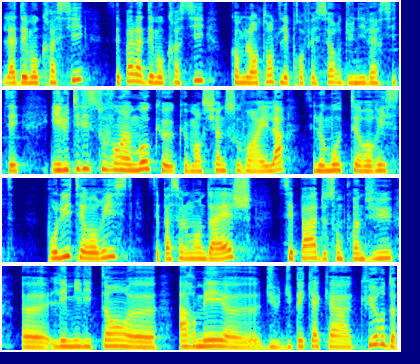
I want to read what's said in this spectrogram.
la démocratie, c'est pas la démocratie comme l'entendent les professeurs d'université. Et il utilise souvent un mot que, mentionne souvent Ayla, c'est le mot terroriste. Pour lui, terroriste, c'est pas seulement Daesh, c'est pas de son point de vue euh, les militants euh, armés euh, du, du PKK kurde,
